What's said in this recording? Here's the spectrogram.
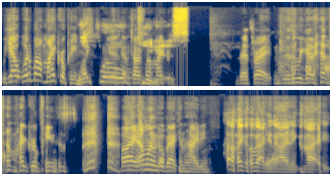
yeah. What about micro penis? You guys gonna talk about micro- That's right. we gotta have that micro penis. All right, I'm gonna go back in hiding. I go back into Yeah. hiding. All right.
